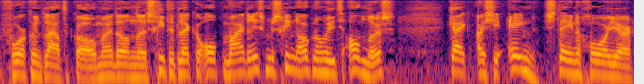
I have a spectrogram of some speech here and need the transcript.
voor kunt laten komen, dan schiet het lekker op. Maar er is misschien ook nog iets anders. Kijk, als je één stenengooier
